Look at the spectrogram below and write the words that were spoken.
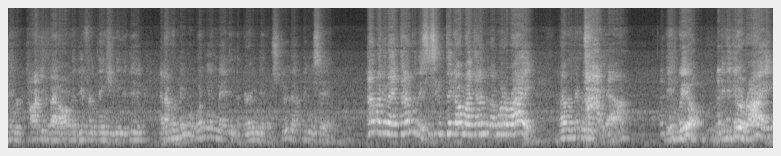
they were talking about all the different things you need to do. And I remember one young man in the very middle stood up and he said, how am I gonna have time for this? This is gonna take all my time that I wanna write. And I remember thinking, yeah, it will, if you do it right,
